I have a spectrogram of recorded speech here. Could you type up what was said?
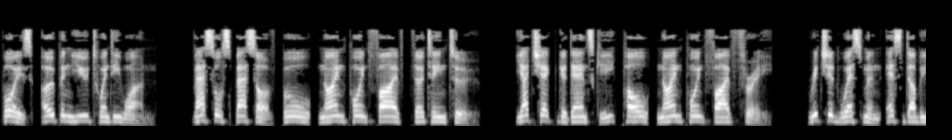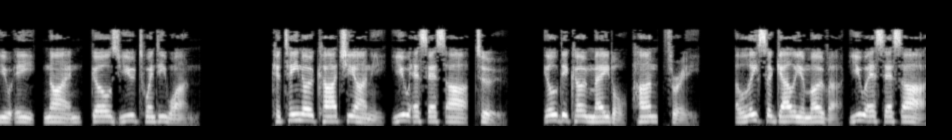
Boys, Open U21 Vasil Spasov Bull 9.5 13.2 Jacek Gdański Pole 9.53 Richard Westman SWE 9 Girls U21 Ketino Kachiani USSR 2 Ildiko Maydal Hun 3 Elisa Galiamova USSR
